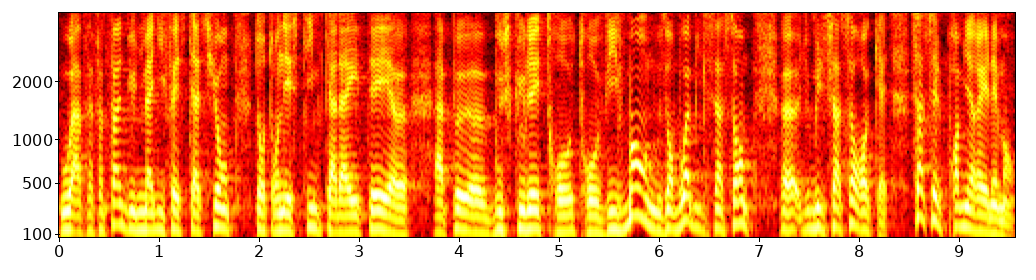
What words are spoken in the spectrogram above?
où, à la fin d'une manifestation dont on estime qu'elle a été euh, un peu bousculée trop, trop vivement, on nous envoie 1500, 1500 euh, requêtes. Ça, c'est le premier élément.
